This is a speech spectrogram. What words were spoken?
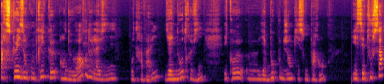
Parce qu'ils ont compris qu'en dehors de la vie au travail, il y a une autre vie et qu'il euh, y a beaucoup de gens qui sont parents. Et c'est tout ça.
